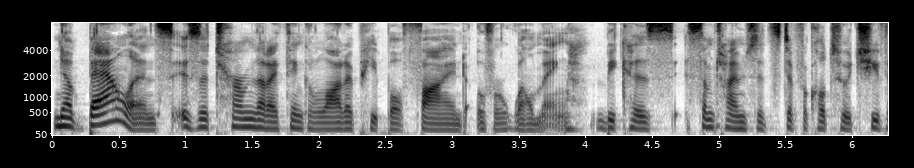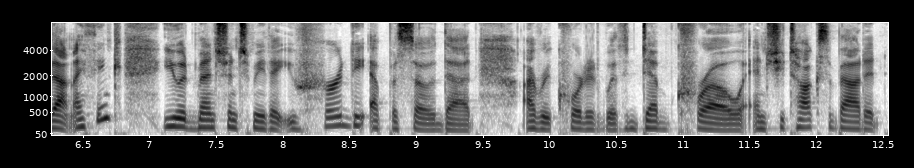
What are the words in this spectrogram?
Now, balance is a term that I think a lot of people find overwhelming because sometimes it's difficult to achieve that. And I think you had mentioned to me that you heard the episode that I recorded with Deb Crow, and she talks about it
